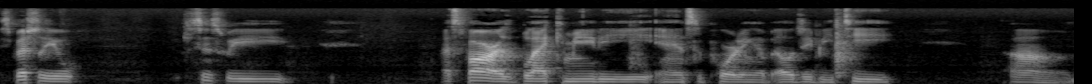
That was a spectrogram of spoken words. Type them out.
especially since we as far as black community and supporting of lgbt um,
